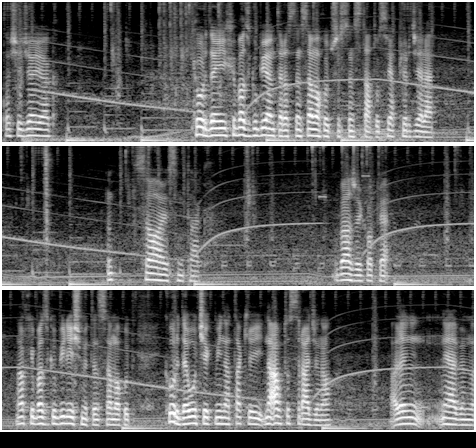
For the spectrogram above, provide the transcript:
to się dzieje jak... Kurde, i chyba zgubiłem teraz ten samochód przez ten status, ja pierdzielę. No, Co jest nie tak? Uważaj, chłopie. No, chyba zgubiliśmy ten samochód. Kurde, uciekł mi na takiej, na autostradzie, no. Ale nie, nie wiem, no.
